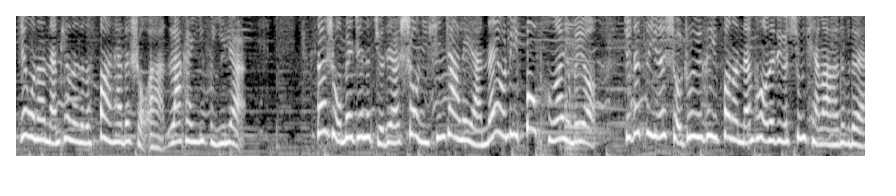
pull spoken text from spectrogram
结果呢，男票呢就放下他的手啊，拉开衣服衣链。当时我妹真的觉得呀，少女心炸裂呀，男友力爆棚啊，有没有？觉得自己的手终于可以放到男朋友的这个胸前了，对不对？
